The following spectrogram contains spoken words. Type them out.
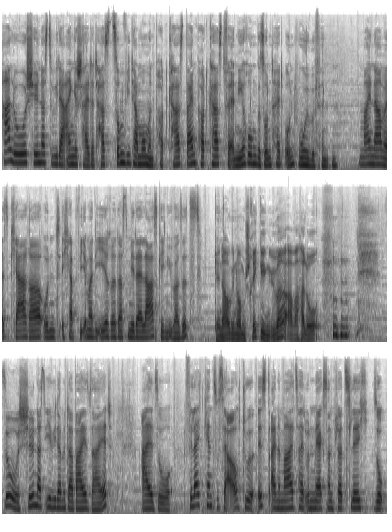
Hallo, schön, dass du wieder eingeschaltet hast zum Vita Moment Podcast, dein Podcast für Ernährung, Gesundheit und Wohlbefinden. Mein Name ist Chiara und ich habe wie immer die Ehre, dass mir der Lars gegenüber sitzt. Genau genommen schräg gegenüber, aber hallo. so, schön, dass ihr wieder mit dabei seid. Also, vielleicht kennst du es ja auch, du isst eine Mahlzeit und merkst dann plötzlich, so,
